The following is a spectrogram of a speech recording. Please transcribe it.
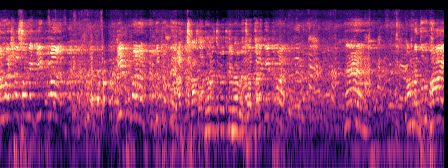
আমার সঙ্গে গিফট মার। গিফট মার আর ছাতা ধরেছিল কীভাবে? ছাতা? গিফট মার। হ্যাঁ আমরা দু ভাই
